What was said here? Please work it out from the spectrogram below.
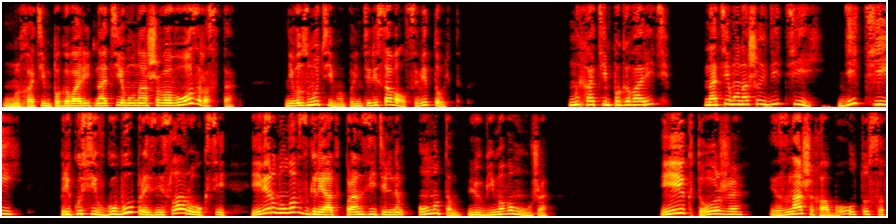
Мы хотим поговорить на тему нашего возраста, невозмутимо поинтересовался Витольд. Мы хотим поговорить на тему наших детей, детей, прикусив губу, произнесла Рокси и вернула взгляд к пронзительным омутам любимого мужа. И кто же из наших оболтусов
